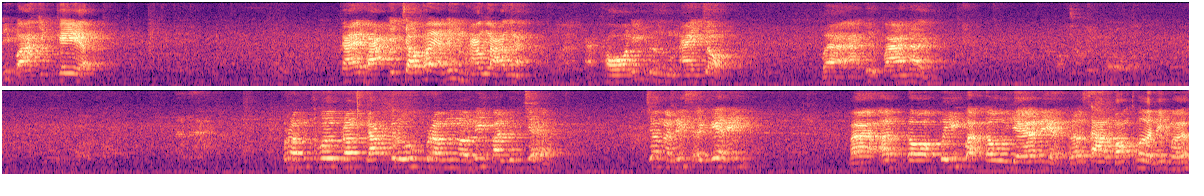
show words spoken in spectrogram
នេះបាទជាងគេកាយបាក់ទីចប់ហើយអានេះខ្ញុំហៅឡើងអាខនេះគឺខ្លួនឯងចោះបា ទអាចធ្វើបានហើយប្រឹងធ្វើប្រឹងស្ដាប់គ្រូប្រឹងនេះបានយើងចេះអញ្ចឹងអានេះស្អីគេនេះបាទអិនដ2បាត់តូយ៉ែនេះត្រូវសាររបស់ធ្វើអានេះមើល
